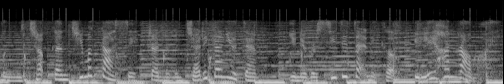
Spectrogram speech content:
mengucapkan terima kasih kerana menjadikan UTEM Universiti Teknikal pilihan ramai.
